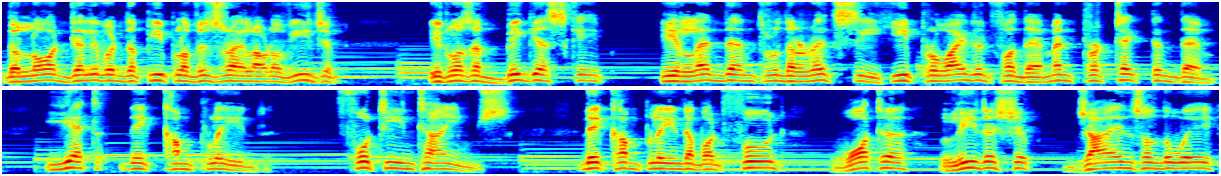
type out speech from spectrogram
The Lord delivered the people of Israel out of Egypt. It was a big escape. He led them through the Red Sea. He provided for them and protected them. Yet they complained 14 times. They complained about food, water, leadership, giants on the way,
